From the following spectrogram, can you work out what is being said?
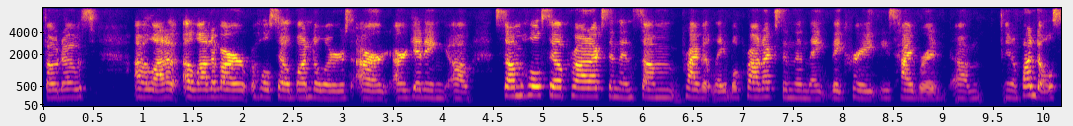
photos. a lot of a lot of our wholesale bundlers are are getting uh, some wholesale products and then some private label products, and then they they create these hybrid um, you know bundles.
